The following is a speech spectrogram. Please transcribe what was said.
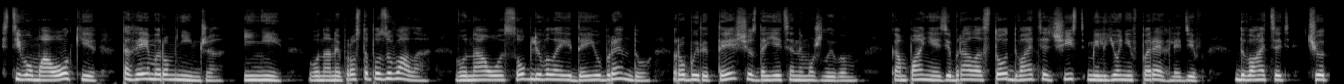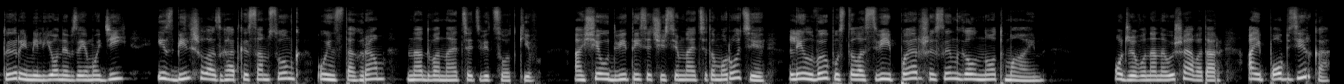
Стівом Аокі та геймером Нінджа. І ні, вона не просто позувала, вона уособлювала ідею бренду робити те, що здається неможливим. Кампанія зібрала 126 мільйонів переглядів, 24 мільйони взаємодій і збільшила згадки Samsung у Instagram на 12%. А ще у 2017 році Ліл випустила свій перший сингл Not Mine. Отже, вона не лише аватар, а й поп-зірка.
